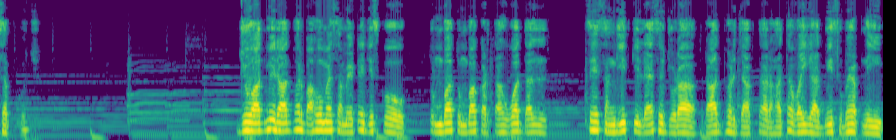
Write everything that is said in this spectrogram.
सब कुछ। जो आदमी रात भर बाहू में समेटे जिसको तुम्बा तुम्बा करता हुआ दल से संगीत की लय से जुड़ा रात भर जागता रहा था, वही आदमी सुबह अपनी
